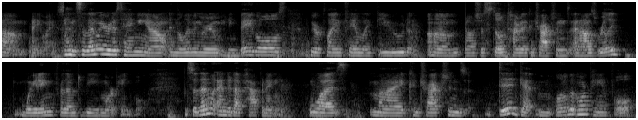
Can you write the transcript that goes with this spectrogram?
um, anyways. And so then we were just hanging out in the living room eating bagels. We were playing Family Feud. Um, I was just still timing the contractions and I was really waiting for them to be more painful. And so then what ended up happening was my contractions did get a little bit more painful,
